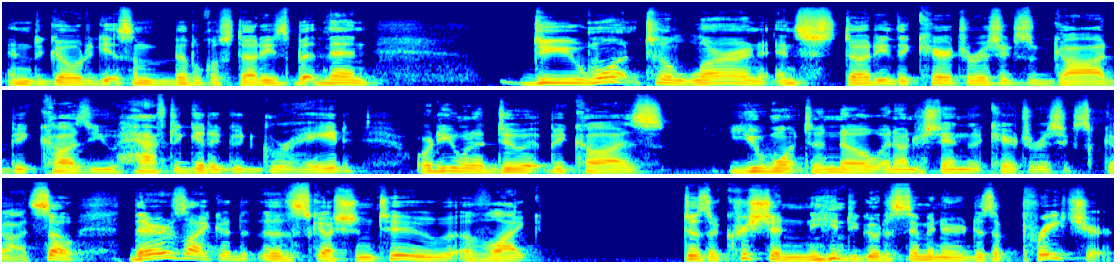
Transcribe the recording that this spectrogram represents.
and to go to get some biblical studies, but then. Do you want to learn and study the characteristics of God because you have to get a good grade, or do you want to do it because you want to know and understand the characteristics of God? So there's like a, a discussion too of like, does a Christian need to go to seminary? Does a preacher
